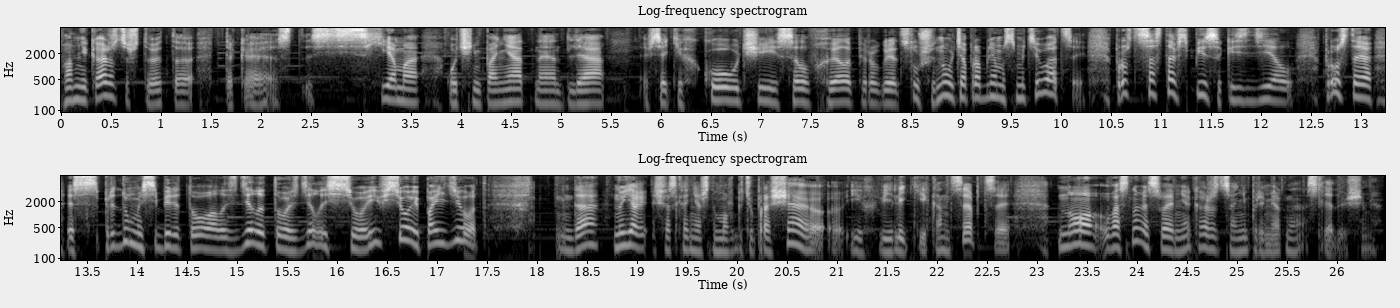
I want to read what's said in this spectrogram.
Вам не кажется, что это такая схема очень понятная для всяких коучей, селф-хелперов говорят, слушай, ну у тебя проблема с мотивацией, просто составь список и сделал, просто э, придумай себе ритуалы, сделай то, сделай все, и все, и пойдет да. Ну, я сейчас, конечно, может быть, упрощаю э, их великие концепции, но в основе своей, мне кажется, они примерно следующими.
